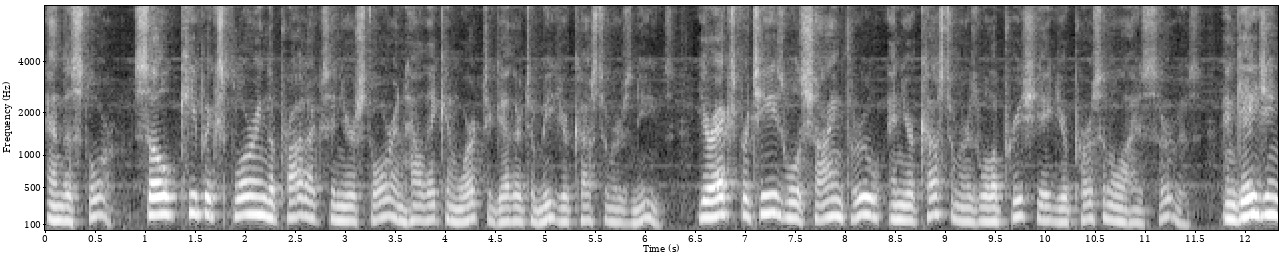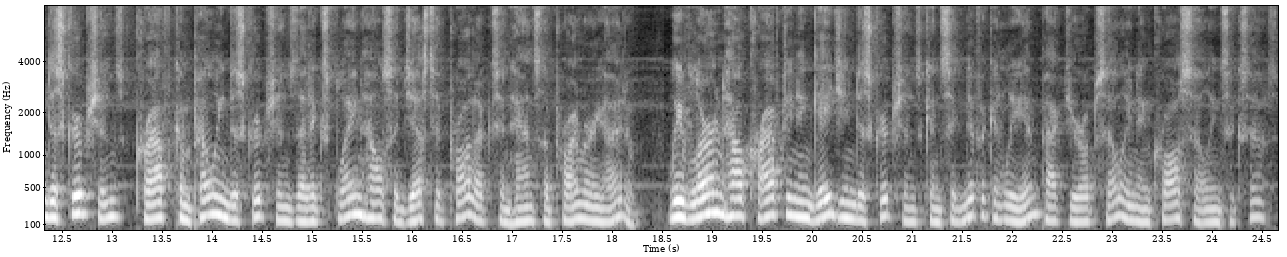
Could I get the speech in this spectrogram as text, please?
and the store. So keep exploring the products in your store and how they can work together to meet your customers' needs. Your expertise will shine through and your customers will appreciate your personalized service. Engaging descriptions craft compelling descriptions that explain how suggested products enhance the primary item. We've learned how crafting engaging descriptions can significantly impact your upselling and cross-selling success.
